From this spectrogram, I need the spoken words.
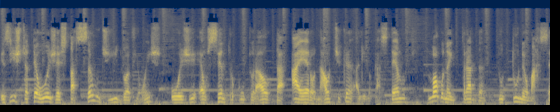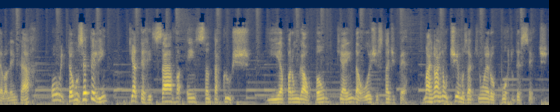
Existe até hoje a estação de hidroaviões. Hoje é o Centro Cultural da Aeronáutica, ali no Castelo, logo na entrada do túnel Marcelo Alencar. Ou então o Zeppelin, que aterrissava em Santa Cruz e ia para um galpão que ainda hoje está de pé. Mas nós não tínhamos aqui um aeroporto decente.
